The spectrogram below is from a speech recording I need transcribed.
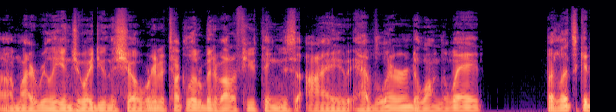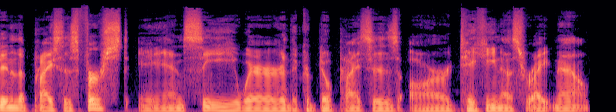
Um, I really enjoy doing the show. We're going to talk a little bit about a few things I have learned along the way. But let's get into the prices first and see where the crypto prices are taking us right now.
